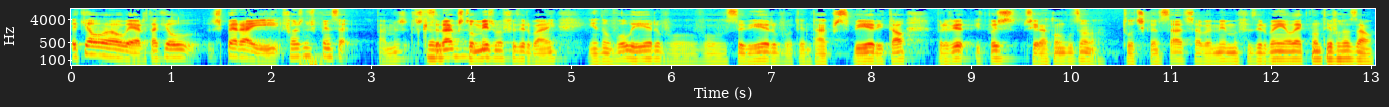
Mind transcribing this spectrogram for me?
aquele alerta, aquele espera aí, faz-nos pensar, pá, mas será que estou mesmo a fazer bem? E então vou ler, vou, vou saber, vou tentar perceber e tal, para ver, e depois chega à conclusão, não, estou descansado, estava mesmo a fazer bem, ele é que não teve razão.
